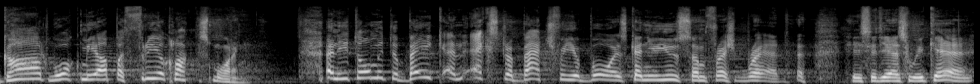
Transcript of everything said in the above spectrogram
God woke me up at three o'clock this morning. And he told me to bake an extra batch for your boys. Can you use some fresh bread? he said, Yes, we can.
